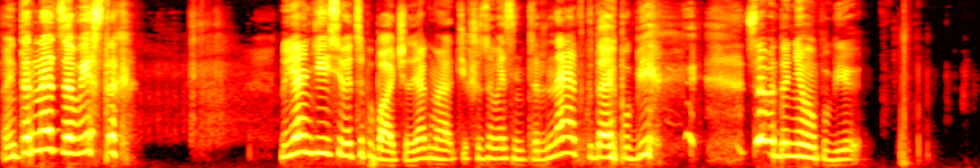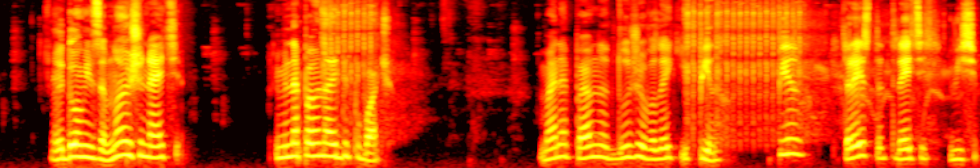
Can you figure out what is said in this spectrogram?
А інтернет завис так. Ну я надіюся, ви це побачили. Як мене тільки що завис інтернет, куди я побіг. Саме до нього побіг. Я думав, він за мною женеться. І мене, певно, навіть не побачив. У мене, певно, дуже великий пінг. Пінг 338.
